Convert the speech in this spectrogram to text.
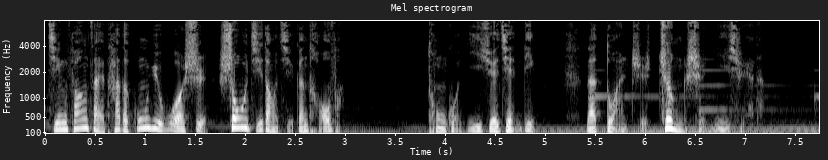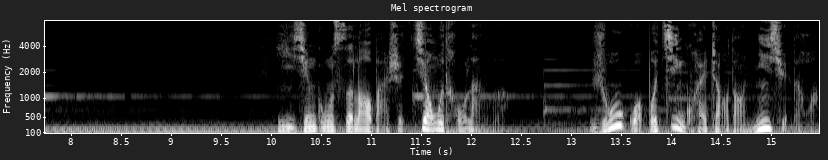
警方在他的公寓卧室收集到几根头发，通过医学鉴定，那断指正是倪雪的。艺兴公司老板是焦头烂额，如果不尽快找到倪雪的话，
